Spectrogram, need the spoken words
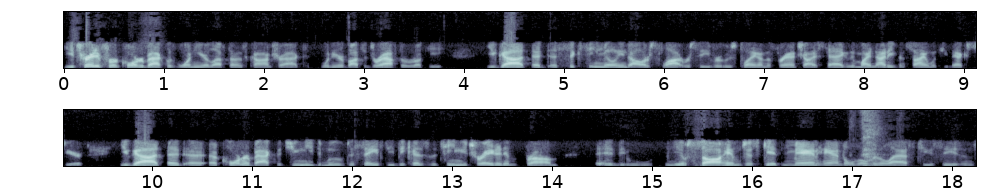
you traded for a quarterback with one year left on his contract when you're about to draft a rookie you got a, a $16 million slot receiver who's playing on the franchise tag that might not even sign with you next year. You got a, a, a cornerback that you need to move to safety because the team you traded him from, it, you know, saw him just get manhandled over the last two seasons.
